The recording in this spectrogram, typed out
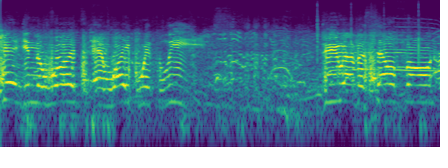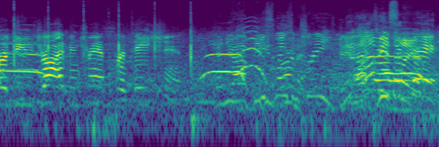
shit in the woods and wipe with leaves? Do you have a cell phone or do you drive in transportation? Can you have vegan farming? some trees. You have tree slayer.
